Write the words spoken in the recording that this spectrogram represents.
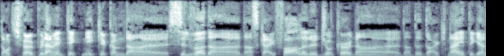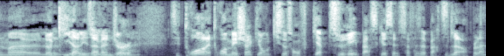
Donc il fait un peu la même technique que comme dans euh, Silva dans, dans Skyfall, là, le Joker dans, euh, dans The Dark Knight également, euh, Loki dans les Avengers. ouais. C'est trois, trois méchants qui, ont, qui se sont capturés parce que ça, ça faisait partie de leur plan.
